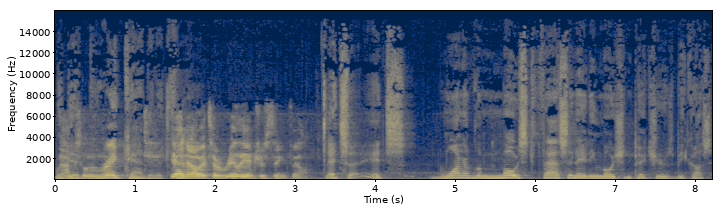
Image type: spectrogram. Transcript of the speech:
would be a great candidate. Yeah, no, it's a really interesting film. it's it's one of the most fascinating motion pictures because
